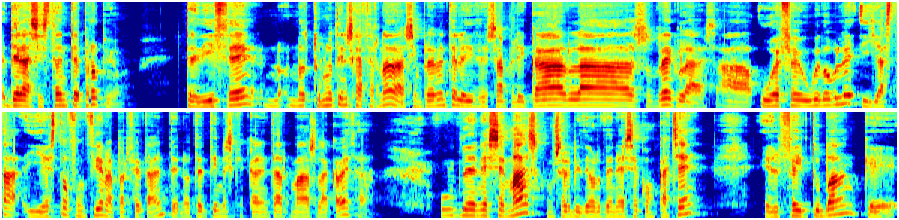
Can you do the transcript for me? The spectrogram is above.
del asistente propio te dice, no, tú no tienes que hacer nada, simplemente le dices aplicar las reglas a UFW y ya está. Y esto funciona perfectamente, no te tienes que calentar más la cabeza. Un DNS más, un servidor DNS con caché, el Fade to Ban, que,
